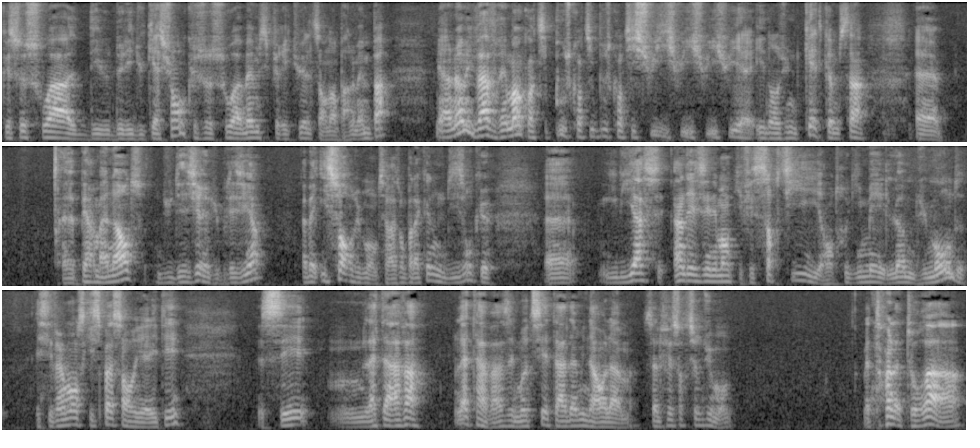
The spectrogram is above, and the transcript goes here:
que ce soit de, l'éducation, que ce soit même spirituel, ça on n'en parle même pas. Mais un homme, il va vraiment, quand il pousse, quand il pousse, quand il suit, il suit, il suit, il suit, et dans une quête comme ça, permanente, du désir et du plaisir, eh ben, il sort du monde. C'est la raison pour laquelle nous disons que il y a un des éléments qui fait sortir, entre guillemets, l'homme du monde, et c'est vraiment ce qui se passe en réalité, c'est hum, la ta'ava. La ta'ava, c'est et adam olam. Ça le fait sortir du monde. Maintenant, la Torah, hein,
